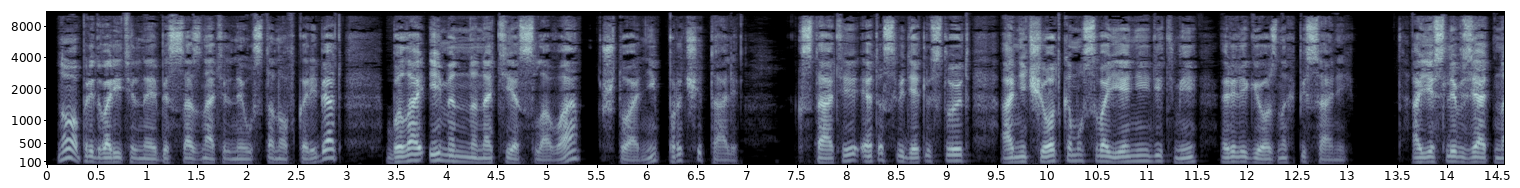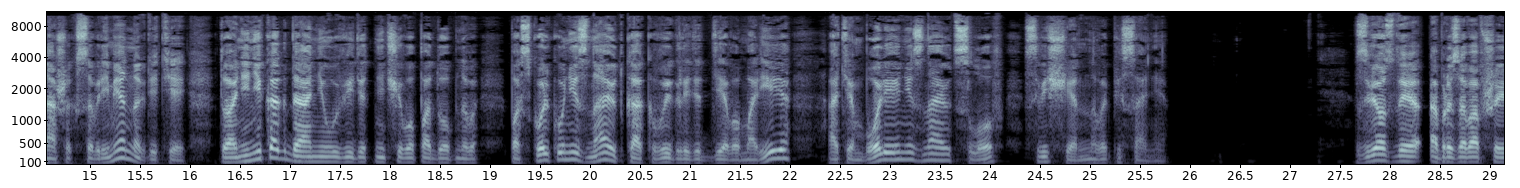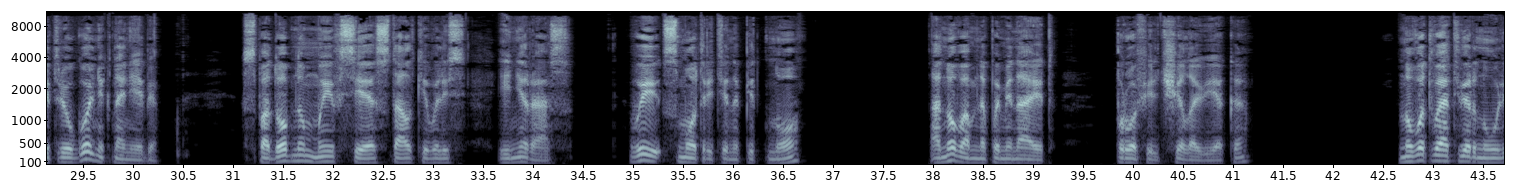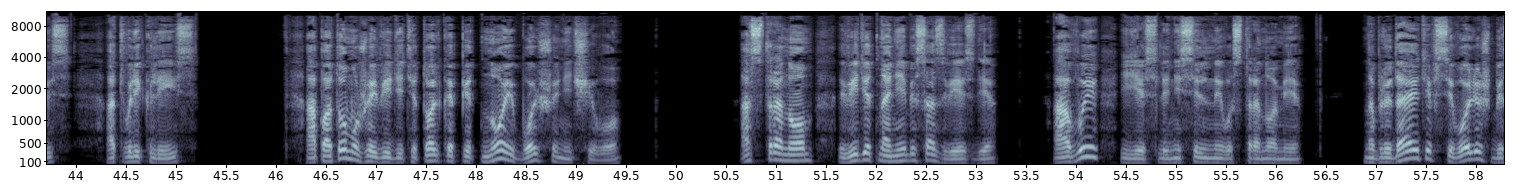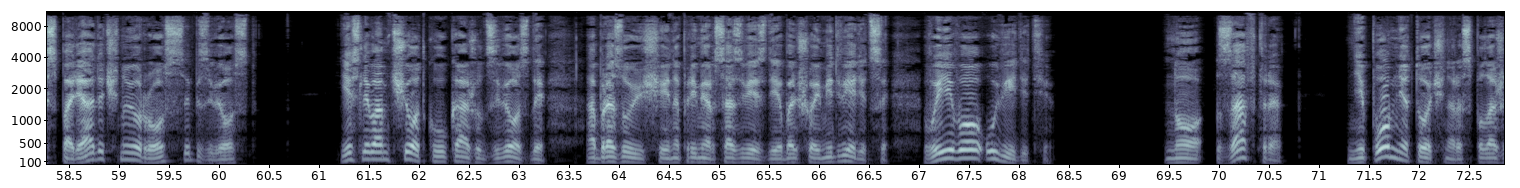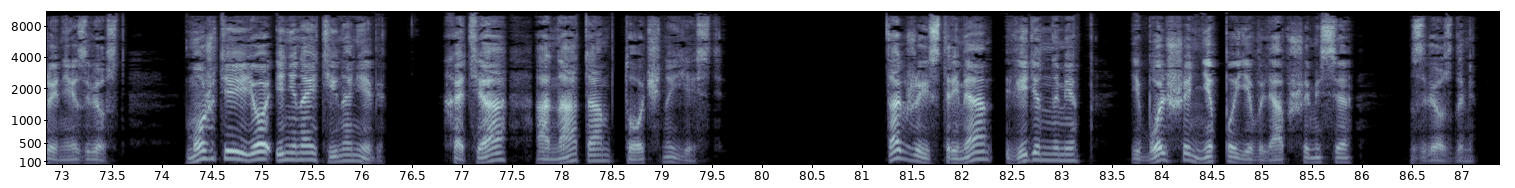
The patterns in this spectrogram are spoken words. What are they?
Но предварительная бессознательная установка ребят была именно на те слова, что они прочитали. Кстати, это свидетельствует о нечетком усвоении детьми религиозных писаний. А если взять наших современных детей, то они никогда не увидят ничего подобного, поскольку не знают, как выглядит Дева Мария, а тем более не знают слов священного писания. Звезды, образовавшие треугольник на небе, с подобным мы все сталкивались и не раз. Вы смотрите на пятно, оно вам напоминает профиль человека, но вот вы отвернулись, отвлеклись, а потом уже видите только пятно и больше ничего. Астроном видит на небе созвездия, а вы, если не сильны в астрономии, наблюдаете всего лишь беспорядочную россыпь звезд. Если вам четко укажут звезды, образующие, например, созвездие Большой Медведицы, вы его увидите. Но завтра не помня точно расположение звезд, можете ее и не найти на небе, хотя она там точно есть. Также и с тремя виденными и больше не появлявшимися звездами.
